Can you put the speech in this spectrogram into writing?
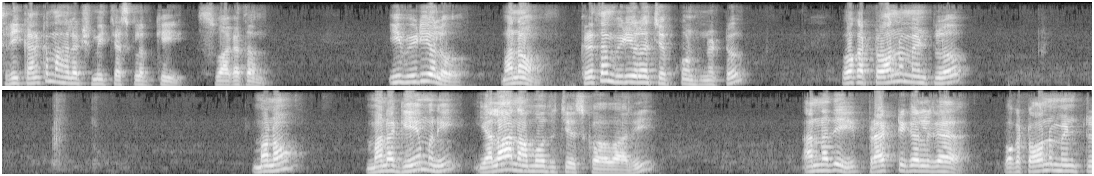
శ్రీ కనక మహాలక్ష్మి చెస్ క్లబ్కి స్వాగతం. ఈ వీడియోలో మనం క్రితం వీడియోలో చెప్పుకుంటున్నట్టు ఒక టోర్నమెంట్లో మనం మన గేమ్ని ఎలా నమోదు చేసుకోవాలి అన్నది ప్రాక్టికల్గా ఒక టోర్నమెంట్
